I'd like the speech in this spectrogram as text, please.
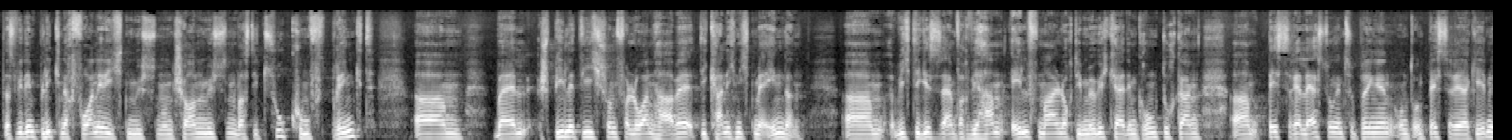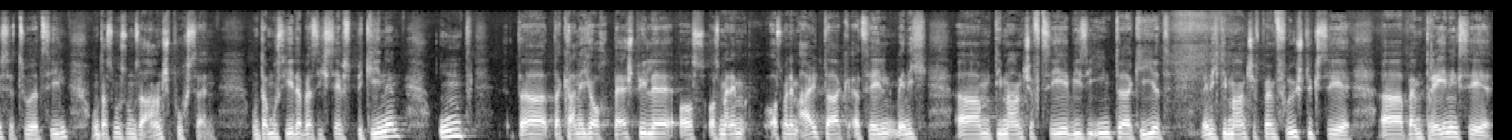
dass wir den Blick nach vorne richten müssen und schauen müssen, was die Zukunft bringt. Ähm, weil Spiele, die ich schon verloren habe, die kann ich nicht mehr ändern. Ähm, wichtig ist es einfach, wir haben elfmal noch die Möglichkeit im Grunddurchgang ähm, bessere Leistungen zu bringen und, und bessere Ergebnisse zu erzielen. Und das muss unser Anspruch sein. Und da muss jeder bei sich selbst beginnen. Und da, da kann ich auch Beispiele aus, aus, meinem, aus meinem Alltag erzählen, wenn ich ähm, die Mannschaft sehe, wie sie interagiert, wenn ich die Mannschaft beim Frühstück sehe, äh, beim Training sehe,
